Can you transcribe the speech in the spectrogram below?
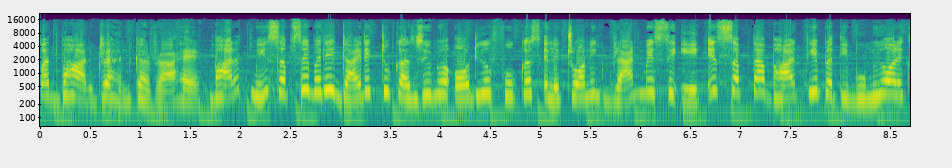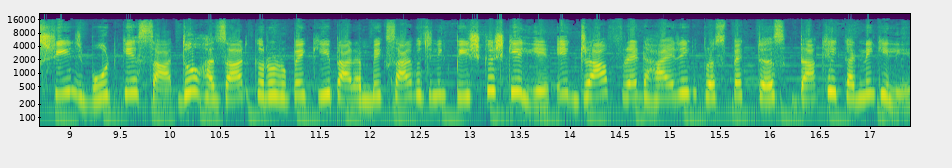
पदभार ग्रहण कर रहा है। भारत में सबसे बड़ी direct to consumer audio focus electronic brand में से एक इस सप्ताह भारतीय प्रतिभूमि और एक्सचेंज बोर्ड के साथ दो हज़ार साठ करोड़ रुपए की प्रारंभिक सार्वजनिक पेशकश के लिए एक ड्राफ्ट रेड हायरिंग प्रोस्पेक्टस दाखिल करने के लिए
